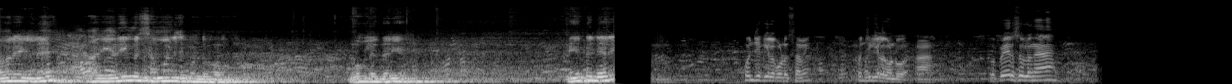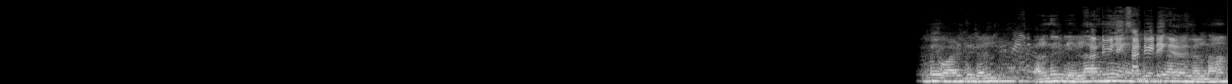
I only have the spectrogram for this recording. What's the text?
தவறே இல்லை. அது எதையுமே சமாளித்து கொண்டு போகும் உங்களுக்கு தெரியும். நிறைய கொஞ்சம் கீழே கொண்டு சாமி. கொஞ்சம் கீழே கொண்டு போ. ஆ. இப்போ பேர் சொல்லுங்கள் வாழ்த்துக்கள். கலந்துக்கிட்டு எல்லாருமே தான்.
